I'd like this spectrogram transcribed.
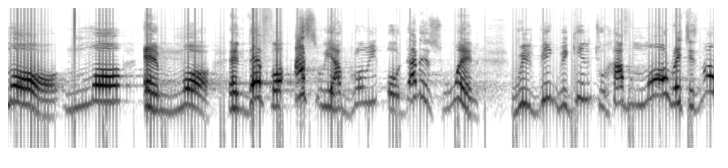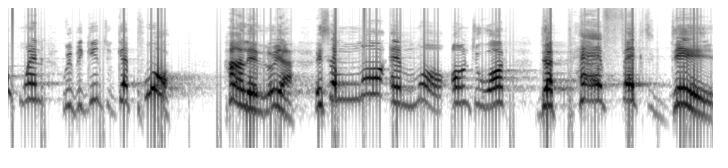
more, more and more. And therefore, as we are growing old, that is when we begin to have more riches, not when we begin to get poor. Hallelujah. It's a more and more unto what? The perfect day.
